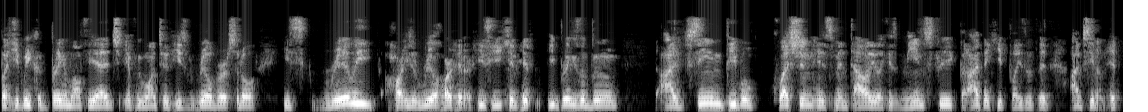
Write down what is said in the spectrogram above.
but he, we could bring him off the edge if we want to. He's real versatile. He's really hard. He's a real hard hitter. He's he can hit. He brings the boom. I've seen people question his mentality, like his mean streak, but I think he plays with it. I've seen him hit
